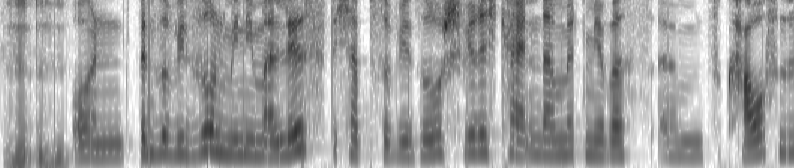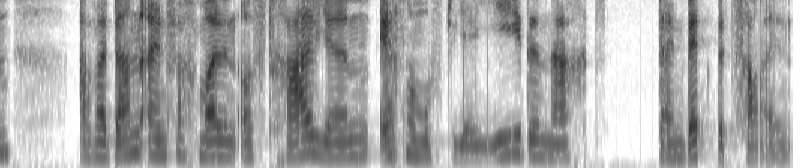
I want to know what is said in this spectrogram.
Mhm, mhm. und bin sowieso ein Minimalist. Ich habe sowieso Schwierigkeiten damit, mir was ähm, zu kaufen. Aber dann einfach mal in Australien, erstmal musst du ja jede Nacht dein Bett bezahlen.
